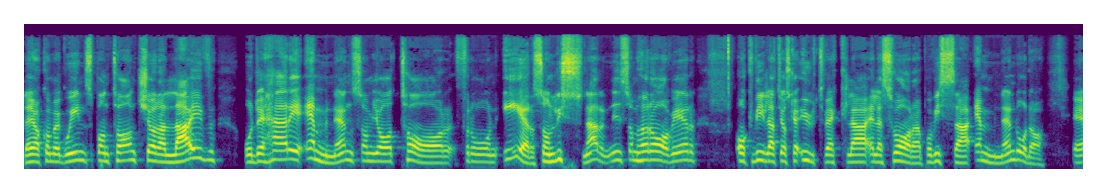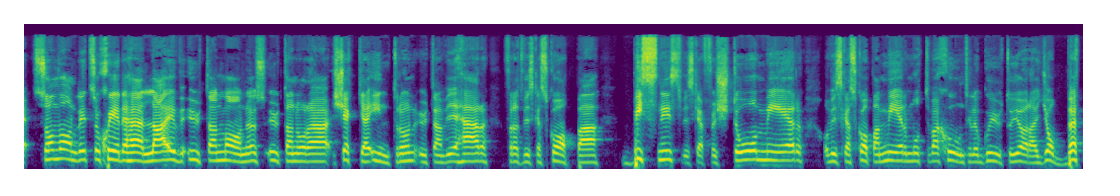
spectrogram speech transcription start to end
Där jag kommer gå in spontant, köra live. Och det här är ämnen som jag tar från er som lyssnar. Ni som hör av er och vill att jag ska utveckla eller svara på vissa ämnen då. då. Eh, som vanligt så sker det här live utan manus, utan några checka intron, utan vi är här för att vi ska skapa business, vi ska förstå mer och vi ska skapa mer motivation till att gå ut och göra jobbet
